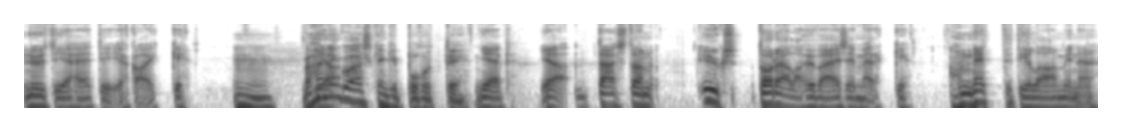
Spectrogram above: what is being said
nyt ja heti ja kaikki. Mm. Vähän Ja- niin kuin äskenkin puhuttiin. Jep. Ja tästä on yksi todella hyvä esimerkki, on nettitilaaminen.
